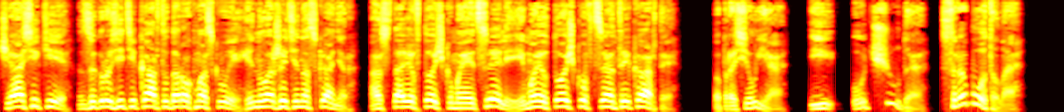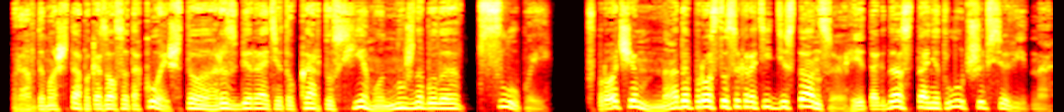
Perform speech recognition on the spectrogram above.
«Часики, загрузите карту дорог Москвы и наложите на сканер, оставив точку моей цели и мою точку в центре карты», — попросил я. И, о чудо, сработало. Правда, масштаб оказался такой, что разбирать эту карту-схему нужно было с лупой. Впрочем, надо просто сократить дистанцию, и тогда станет лучше все видно.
